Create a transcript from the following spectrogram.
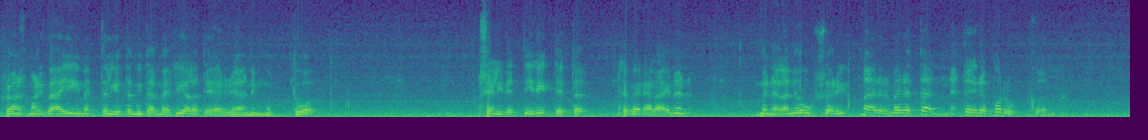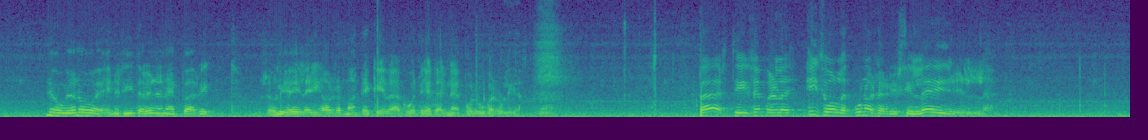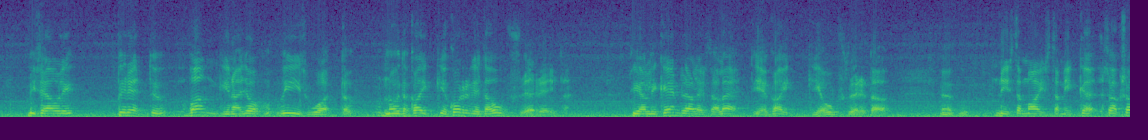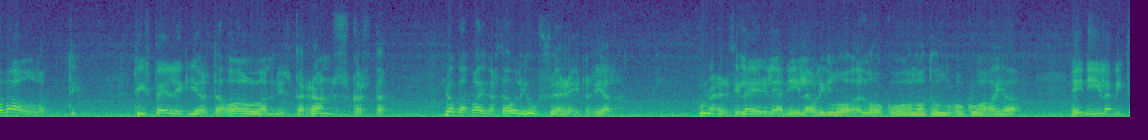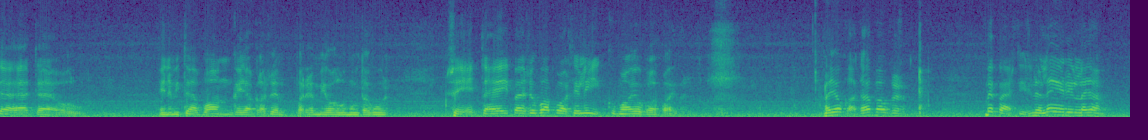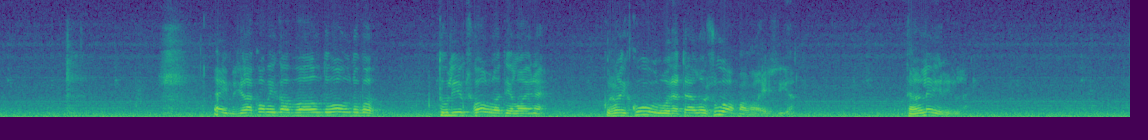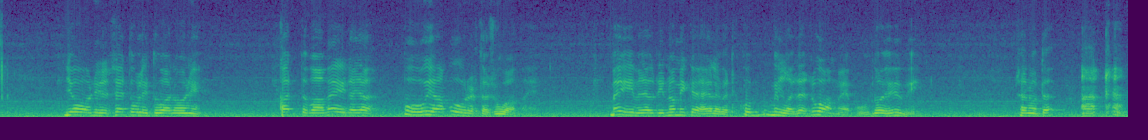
Fransmanit vähän ihmetteli, että mitä me siellä tehdään, niin mutta tuo selitettiin sitten, että se venäläinen, venäläinen upseeri määräsi meidät tänne, teidän porukkaamme. Joo, ja no ei ne siitä sen enempää sitten. Se oli heille ihan saman tekevää kuin tehdä sinä porukarulia. Päästiin semmoiselle isolle punaisen ristin leirille, missä oli pidetty vankina jo viisi vuotta noita kaikkia korkeita upseereita. Siellä oli kenraaleista lähtien kaikkia upseereita niistä maista, mikä Saksa vallotti. Siis Belgiasta, Hollannista, Ranskasta. Joka paikasta oli upseereita siellä. Punaisesti leirillä ja niillä oli tullut koko ajan. Ei niillä mitään hätää ollut. Ei ne mitään vankejakaan sen paremmin ollut muuta kuin se, että he ei päässyt vapaasti liikkumaan joka paikassa. No joka tapauksessa me päästiin sinne leirillä ja ei me siellä kovin kauan oltu, oltu kun tuli yksi hollantilainen, kun se oli kuullut, että täällä on suomalaisia täällä leirillä. Joo, niin se tuli tuo noin niin katsomaan meitä ja puhui ihan puhdasta suomea. Me ihmeteltiin, no mikä helvetti, kun millaisen suomea puhut noin hyvin. Sanoi, että äh,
